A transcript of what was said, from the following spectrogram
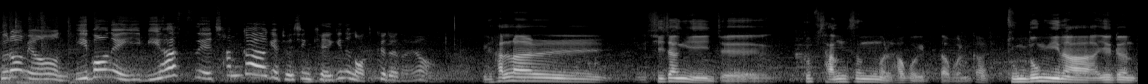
그러면 이번에 이 미하스에 참가하게 되신 계기는 어떻게 되나요? 이 할랄 시장이 이제 급상승을 하고 있다 보니까 중동이나 이런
